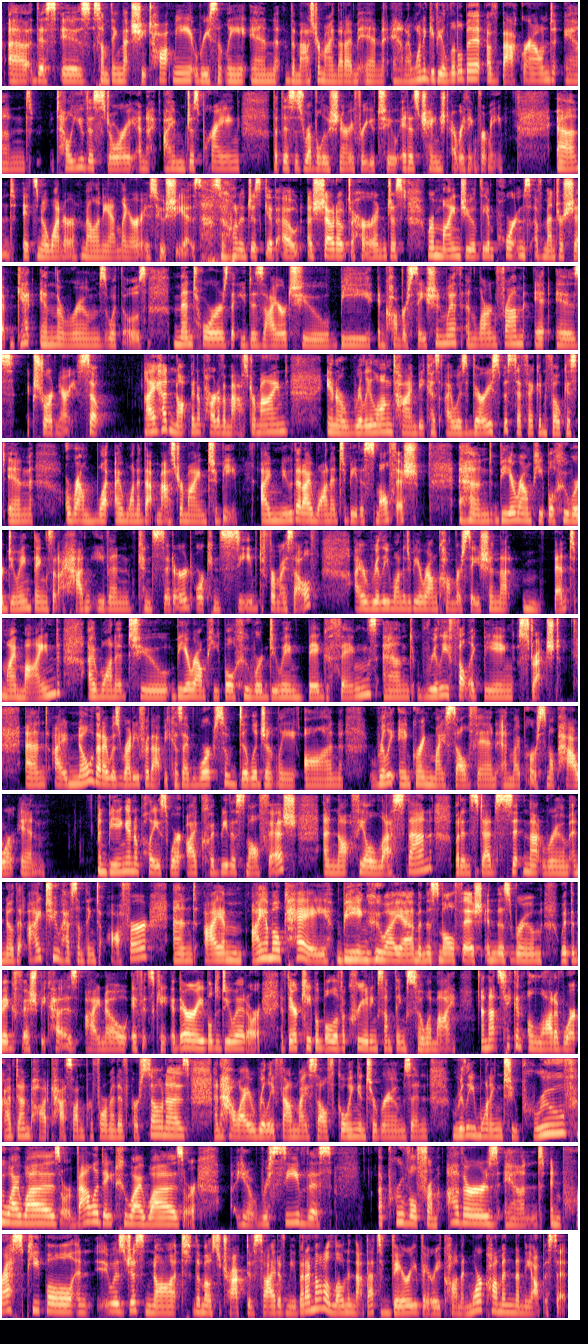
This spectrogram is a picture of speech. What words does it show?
Uh, this is something that she taught me recently in the mastermind that I'm in. And I want to give you a little bit of background and tell you this story. And I'm just praying that this is revolutionary for you too. It has changed everything for me. And it's no wonder Melanie Ann Layer is who she is. So I want to just give out a shout out to her and just remind you of the importance of mentorship. Get in the rooms with those mentors that you desire to be in conversation with and learn from. It is extraordinary. So I had not been a part of a mastermind in a really long time because I was very specific and focused in around what I wanted that mastermind to be. I knew that I wanted to be the small fish and be around people who were doing things that I hadn't even considered or conceived for myself. I really wanted to be around conversation that bent my mind. I wanted to be around people who were doing big things and really felt like being stretched. And I know that I was ready for that because I've worked so diligently on really anchoring myself in and my personal power in and being in a place where I could be the small fish and not feel less than, but instead sit in that room and know that I too have something to offer and I am I am okay being who I am in the small fish in this room with the big fish because I know if it's they're able to do it or if they're capable of creating something so am I. And that's taken a lot of work. I've done podcasts on performative personas and how I really found myself going into rooms and really wanting to prove who I was or validate who I was or, you know, receive this approval from others and impress people. And it was just not the most attractive side of me. But I'm not alone in that. That's very, very common, more common than the opposite.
